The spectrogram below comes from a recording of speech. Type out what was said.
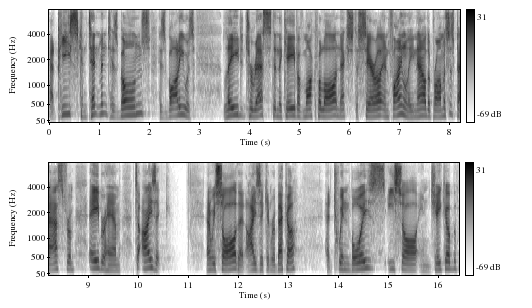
at peace, contentment. His bones, his body was laid to rest in the cave of Machpelah next to Sarah. And finally, now the promise is passed from Abraham to Isaac. And we saw that Isaac and Rebekah had twin boys, Esau and Jacob.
